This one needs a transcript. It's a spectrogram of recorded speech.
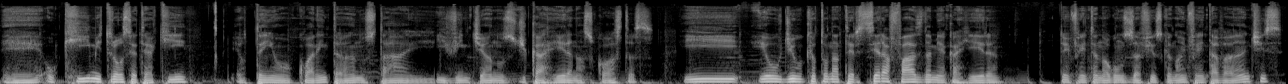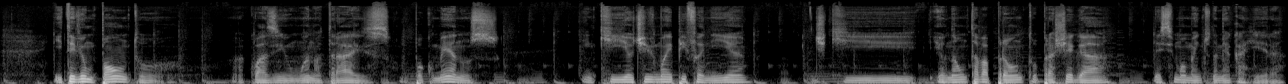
é, o que me trouxe até aqui, eu tenho 40 anos, tá? E, 20 anos de carreira nas costas. E eu digo que eu tô na terceira fase da minha carreira. Tô enfrentando alguns desafios que eu não enfrentava antes. E teve um ponto, há quase um ano atrás, um pouco menos, em que eu tive uma epifania de que eu não estava pronto para chegar nesse momento da minha carreira.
